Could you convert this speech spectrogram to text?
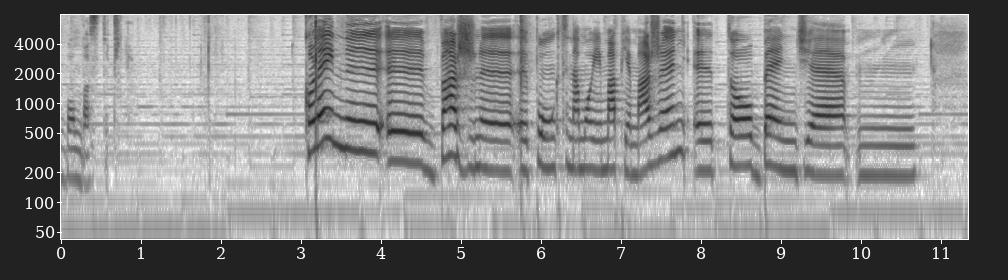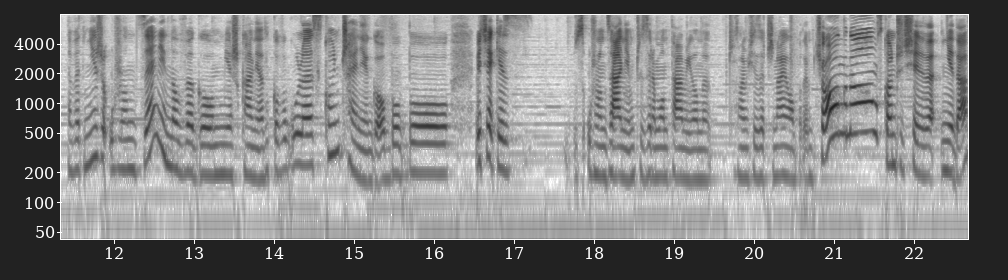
Bombastycznie. Kolejny y, ważny y, punkt na mojej mapie marzeń y, to będzie mm, nawet nie, że urządzenie nowego mieszkania, tylko w ogóle skończenie go, bo, bo wiecie, jak jest z urządzaniem czy z remontami, one czasami się zaczynają, a potem ciągną, skończyć się nie da- nie da.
